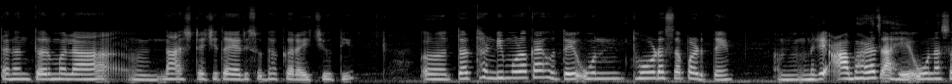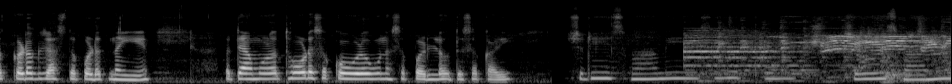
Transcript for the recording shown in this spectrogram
त्यानंतर मला नाश्त्याची तयारीसुद्धा करायची होती. तर थंडीमुळं काय होतं आहे ऊन थोडंसं पडतं आहे म्हणजे आभाळच आहे ऊन असं कडक जास्त पडत नाही आहे तर त्यामुळं थोडंसं कोवळं ऊन असं पडलं होतं सकाळी. श्री स्वामी श्री स्वामी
